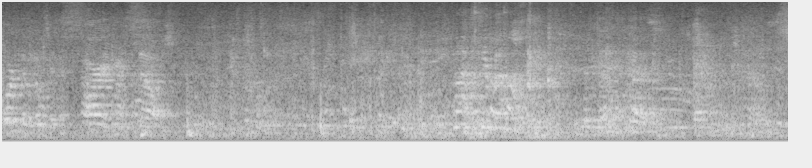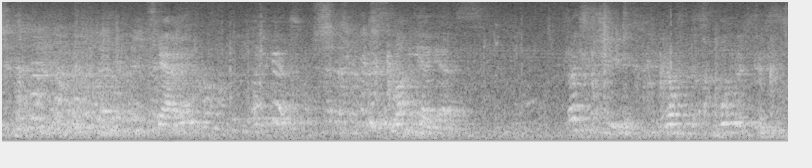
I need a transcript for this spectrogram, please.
More than a little bit sorry myself. Scabby? That's good. Lucky, I guess. That's cheating. Enough of this foolishness.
